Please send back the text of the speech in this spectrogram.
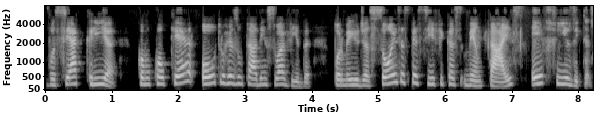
você a cria como qualquer outro resultado em sua vida, por meio de ações específicas mentais e físicas.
